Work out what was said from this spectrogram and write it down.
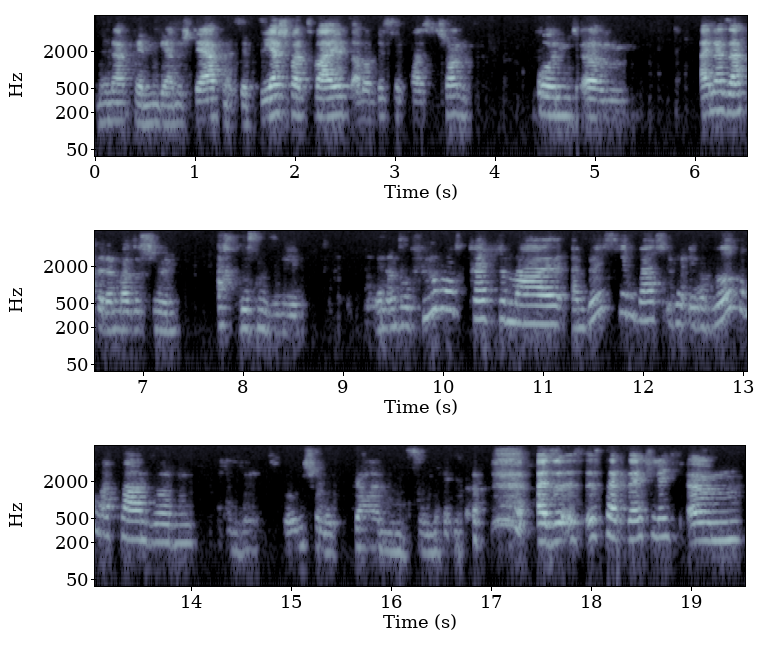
Männer kennen gerne Stärken. Ist jetzt sehr schwarz-weiß, aber ein bisschen fast schon. Und ähm, einer sagte dann mal so schön, ach, wissen Sie, wenn unsere Führungskräfte mal ein bisschen was über ihre Wirkung erfahren würden, dann wäre es für uns schon eine ganze Menge. Also es ist tatsächlich ähm,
